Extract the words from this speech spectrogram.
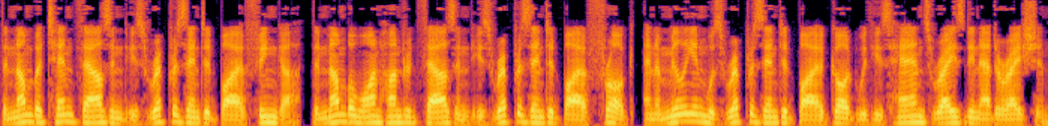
the number 10,000 is represented by a finger, the number 100,000 is represented by a frog, and a million was represented by a god with his hands raised in adoration.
